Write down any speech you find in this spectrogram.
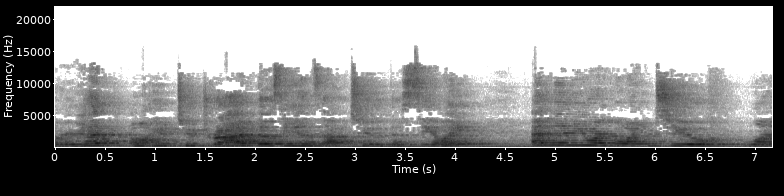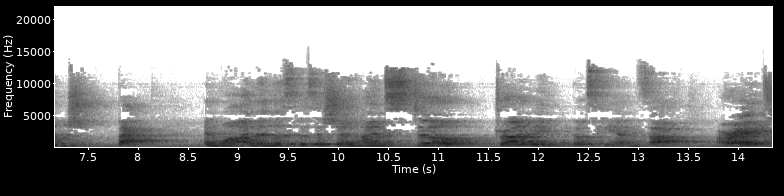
over your head. I want you to drive those hands up to the ceiling, and then you are going to lunge back. And while I'm in this position, I am still driving those hands up all right?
